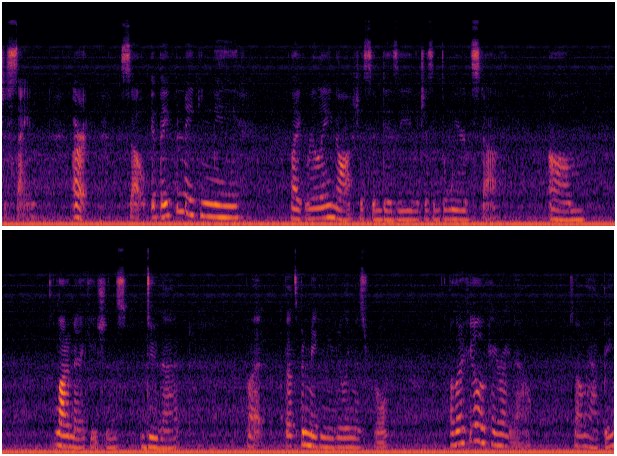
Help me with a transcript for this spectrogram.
Just saying. Alright, so if they've been making me like really nauseous and dizzy, which isn't the weird stuff, um, a lot of medications do that, but that's been making me really miserable. Although I feel okay right now, so I'm happy.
